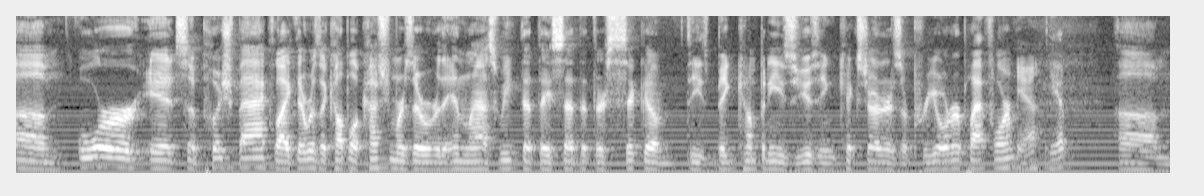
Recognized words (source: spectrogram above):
Um, or it's a pushback. Like there was a couple of customers that were in last week that they said that they're sick of these big companies using Kickstarter as a pre-order platform Yeah. Yep. um,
